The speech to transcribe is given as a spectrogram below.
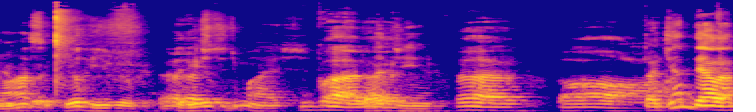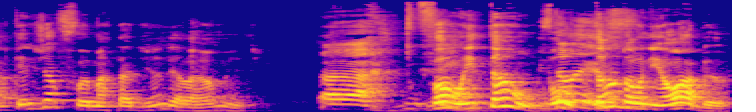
Nossa, que horrível. Triste demais. Para. Tadinha. Ah. Tadinha dela, porque ele já foi, mas tadinha dela, realmente. Ah. Bom, então, Então é voltando isso. ao nióbio,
